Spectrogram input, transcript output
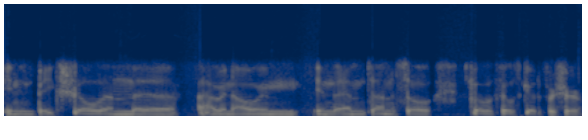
in Bakersfield, and uh, I have him now in in Edmonton. So it feels good for sure.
